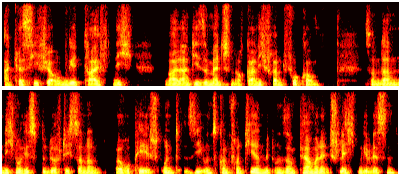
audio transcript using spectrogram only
aggressiv ja umgeht, greift nicht, weil an diese Menschen auch gar nicht fremd vorkommen, sondern nicht nur hilfsbedürftig, sondern europäisch und sie uns konfrontieren mit unserem permanent schlechten Gewissen,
